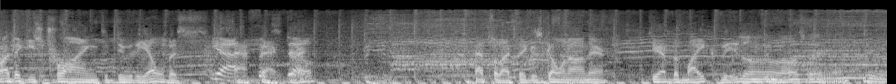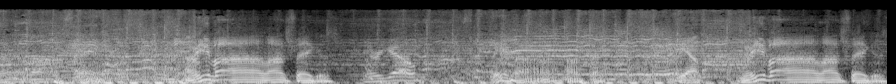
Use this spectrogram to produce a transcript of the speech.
I think he's trying to do the Elvis Yeah, but effect, still. right? That's what I think is going on there. Do you have the mic? Viva oh, Las Vegas. Viva Las Vegas. There we go. Viva Las Vegas. Yeah. Viva Las Vegas.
